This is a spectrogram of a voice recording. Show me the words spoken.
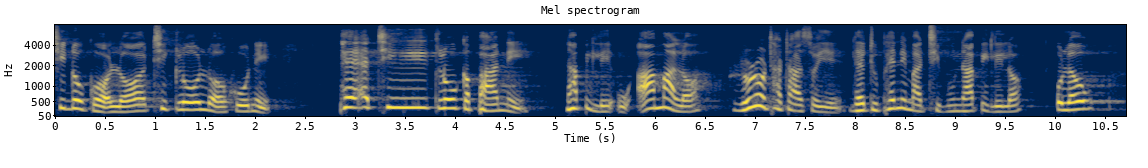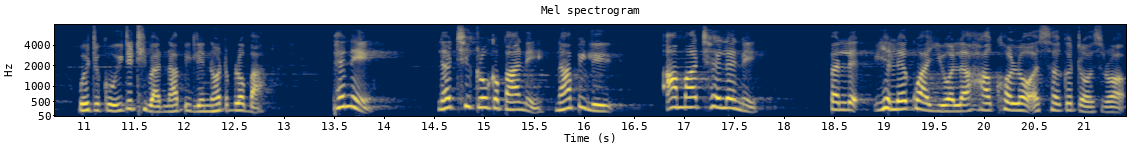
ချီဒိုကောလောချီကလိုလောဟိုနေဖဲအချီကလိုကပါနေနာပီလေအိုအာမလောရိုးရိုးထထဆိုရင်လက်တူဖဲနေမှာထီဘူးနာပီလေလောအိုလောဝေတကူဤတထီပါနာပီလေနော်တဘလပါဖဲနေလက်ချီကလိုကပါနေနာပီလေအာမထဲလက်နေပလက်ရလဲကွာယောလာဟာခေါ်လောအစကတော်ဆိုတော့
